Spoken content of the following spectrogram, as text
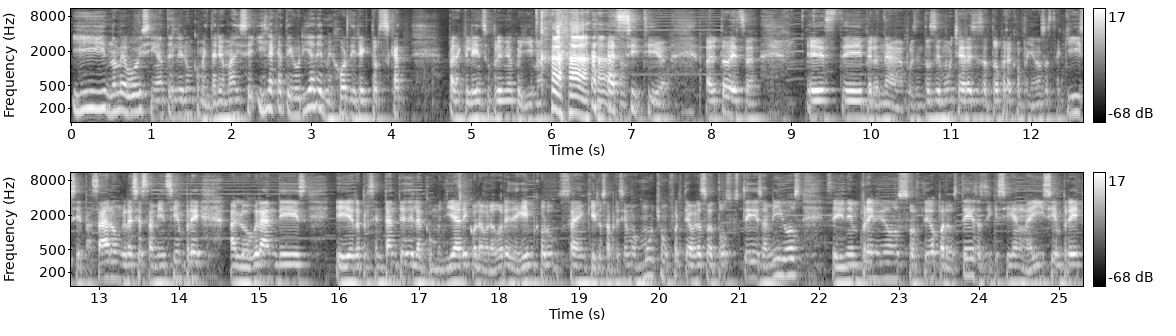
Y no me voy sin antes leer un comentario más. Dice, y la categoría de mejor director Scat para que le den su premio a Kojima. sí, tío. Faltó eso. Este, pero nada, pues entonces muchas gracias a todos por acompañarnos hasta aquí. Se pasaron. Gracias también siempre a los grandes eh, representantes de la comunidad de colaboradores de Gamecore. Saben que los apreciamos mucho. Un fuerte abrazo a todos ustedes, amigos. Se vienen premios, sorteos para ustedes, así que sigan ahí siempre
